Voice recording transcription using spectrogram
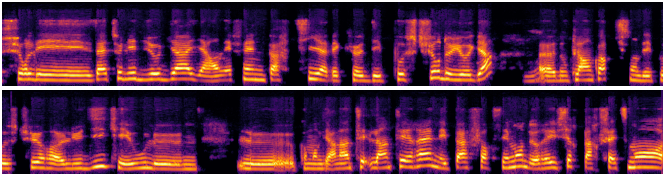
sur les ateliers de yoga, il y a en effet une partie avec des postures de yoga. Mmh. donc là encore, qui sont des postures ludiques et où le, le comment dire l'intérêt n'est pas forcément de réussir parfaitement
